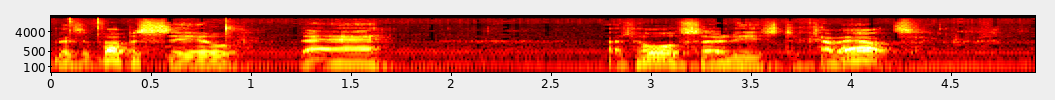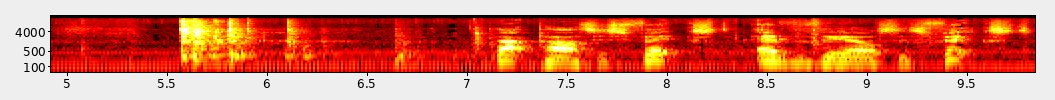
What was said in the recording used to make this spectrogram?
There's a rubber seal there that also needs to come out. That part is fixed, everything else is fixed.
